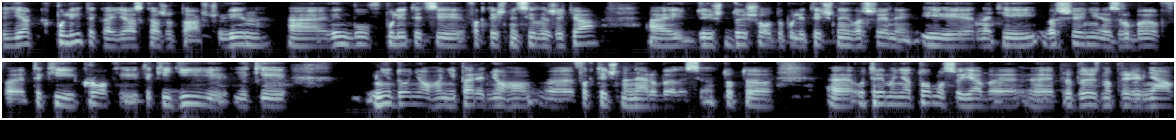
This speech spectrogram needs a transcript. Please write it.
Як політика, я скажу так, що він, е, він був в політиці фактично ціле життя, а дійшов до політичної вершини, і на тій вершині зробив е, такі кроки і такі дії, які ні до нього, ні перед нього е, фактично не робилися. Тобто, е, утримання Томосу я би е, приблизно прирівняв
